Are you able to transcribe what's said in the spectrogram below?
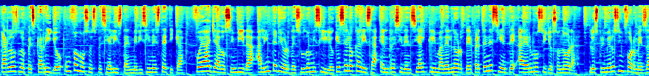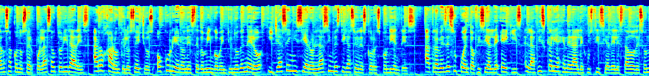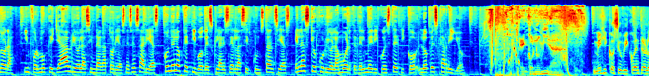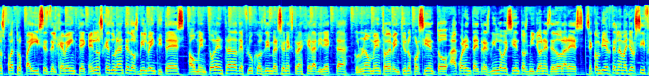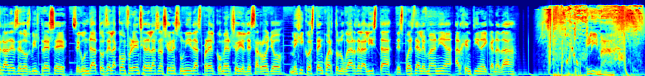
Carlos López Carrillo, un famoso especialista en medicina estética, fue hallado sin vida al interior de su domicilio que se localiza en Residencial Clima del Norte perteneciente a Hermosillo, Sonora. Los primeros informes dados a conocer por las autoridades arrojaron que los hechos ocurrieron este domingo 21 de enero y ya se iniciaron las investigaciones correspondientes. A través de su cuenta oficial de X, la Fiscalía General de Justicia del Estado de Sonora informó que ya abrió las indagatorias necesarias con el objetivo de esclarecer las circunstancias en las que ocurrió la muerte del médico estético López Carrillo. Economía. México se ubicó entre los cuatro países del G20 en los que durante 2023 aumentó la entrada de flujos de inversión extranjera directa con un aumento de 21% a 43.900 millones de dólares. Se convierte en la mayor cifra desde 2013. Según datos de la Conferencia de las Naciones Unidas para el Comercio y el Desarrollo, México está en cuarto lugar de la lista después de Alemania, Argentina y Canadá. Clima.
